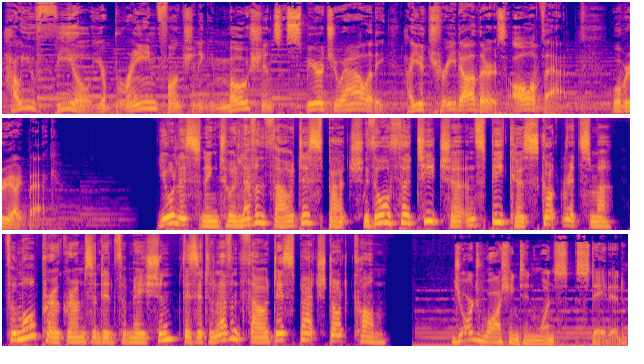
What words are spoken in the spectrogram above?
how you feel, your brain functioning, emotions, spirituality, how you treat others, all of that. We'll be right back. You're listening to 11th Hour Dispatch with author, teacher, and speaker Scott Ritzema. For more programs and information, visit 11thhourdispatch.com. George Washington once stated,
